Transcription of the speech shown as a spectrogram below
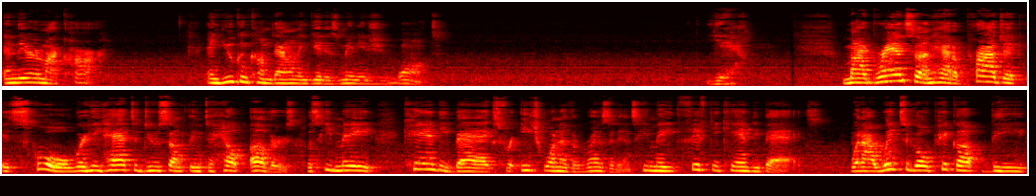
and they're in my car. And you can come down and get as many as you want. Yeah. My grandson had a project at school where he had to do something to help others. He made candy bags for each one of the residents. He made 50 candy bags. When I went to go pick up the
